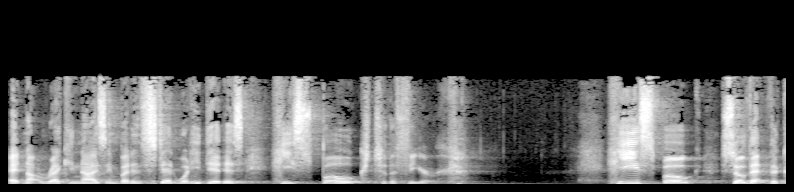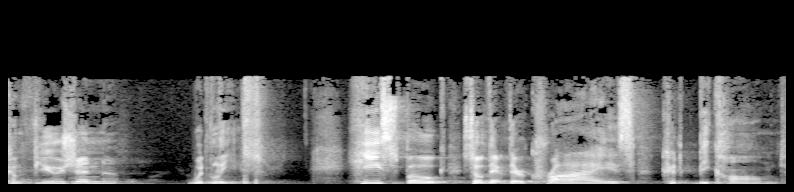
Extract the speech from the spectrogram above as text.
at not recognizing, but instead, what he did is he spoke to the fear. He spoke so that the confusion would leave. He spoke so that their cries could be calmed.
